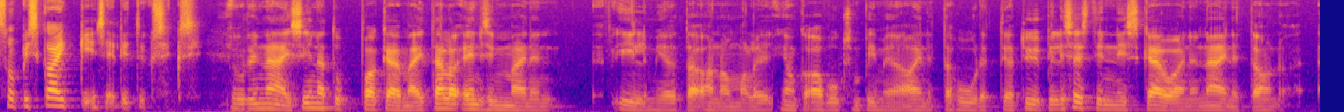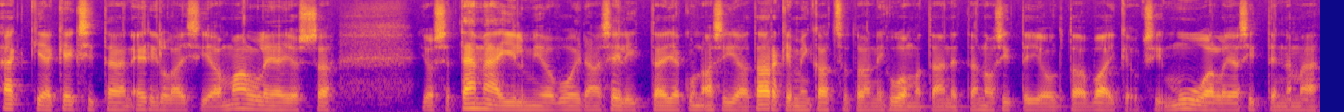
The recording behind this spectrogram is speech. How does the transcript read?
sopisi kaikkiin selitykseksi. Juuri näin. Siinä tuppaa käymään. Ei täällä ole ensimmäinen ilmiö tai anomali, jonka avuksi on pimeää ainetta huudettu. Ja tyypillisesti niissä käy aina näin, että on äkkiä keksitään erilaisia malleja, jossa jossa tämä ilmiö voidaan selittää ja kun asiaa tarkemmin katsotaan, niin huomataan, että no sitten joudutaan vaikeuksiin muualla ja sitten nämä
